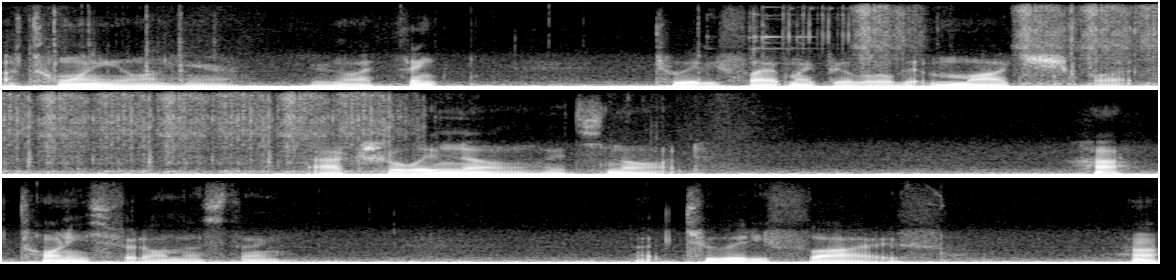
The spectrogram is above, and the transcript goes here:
a 20 on here. Even though I think 285 might be a little bit much, but actually no, it's not. Huh, 20s fit on this thing. At 285. Huh.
